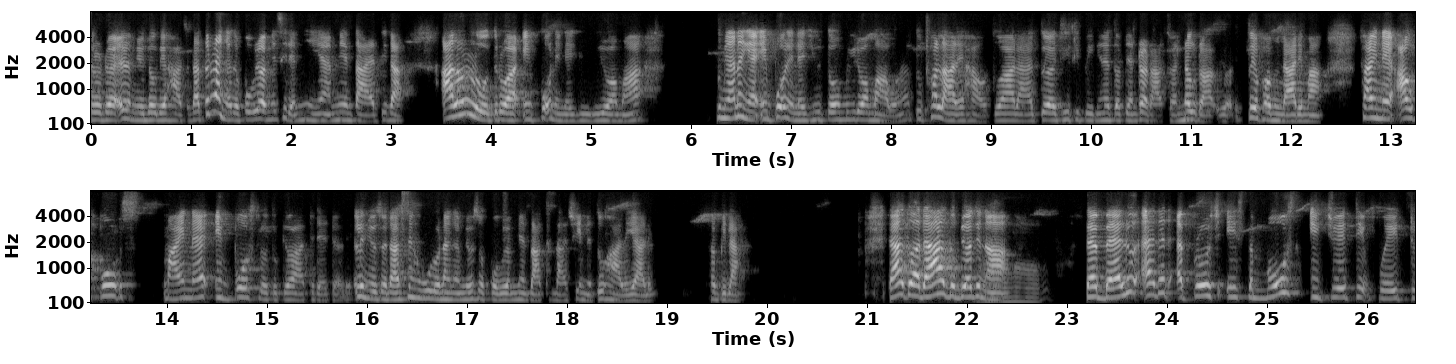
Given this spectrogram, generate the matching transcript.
တို့တို့အဲ့လိုမျိုးလုပ်တဲ့ဟာဆိုဒါတို့နိုင်ငံဆိုပို့ပြီးတော့မျက်စိနဲ့မြင်ရမြင်တာတိလားအားလုံးလို့တို့က import အနေနဲ့ယူပြီးတော့မှသူများနိုင်ငံ import အနေနဲ့ယူသုံးပြီးတော့မှပေါ့နော်သူထွက်လာတဲ့ဟာကိုသူကဒါသူ GDP နဲ့တော့ပြန်တွက်တာဆိုတော့နှုတ်တာပြီးတော့သူ့ formula တွေမှာ final output minus import လို့သူပြောတာဖြစ်တဲ့အတွက်လေအဲ့လိုမျိုးဆိုဒါစင်ကာပူလိုနိုင်ငံမျိုးဆိုပို့ပြီးတော့မြင်တာထတာရှိနေသူဟာလေးရလေဟုတ်ပြီလား ဒါတော့ဒါကသူပြောချင်တာ The value added approach is the most intuitive way to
